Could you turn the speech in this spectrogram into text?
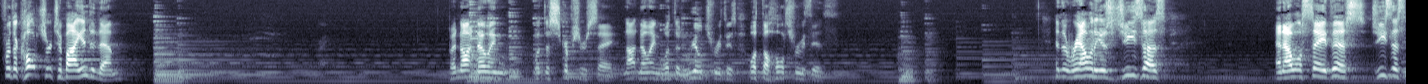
for the culture to buy into them but not knowing what the scriptures say, not knowing what the real truth is, what the whole truth is. And the reality is, Jesus, and I will say this Jesus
